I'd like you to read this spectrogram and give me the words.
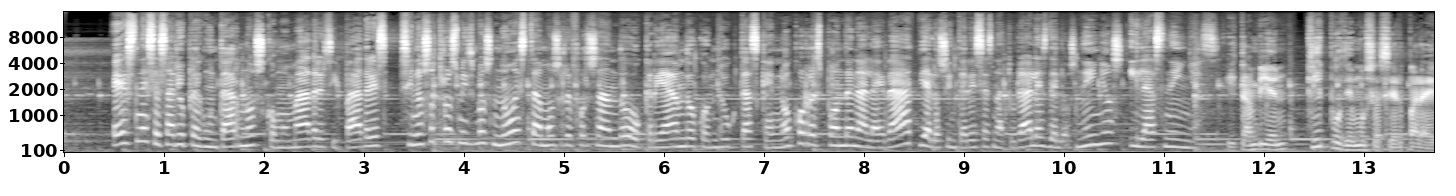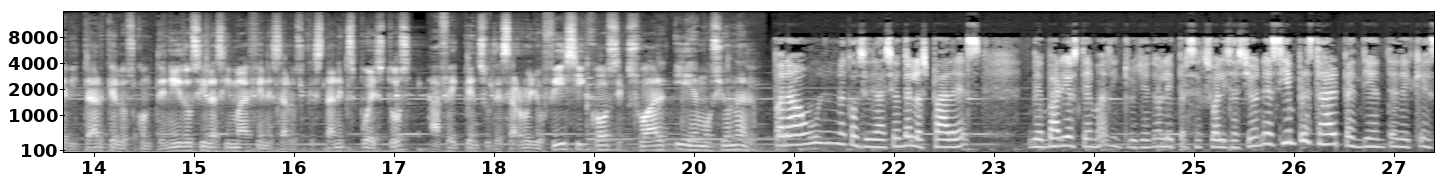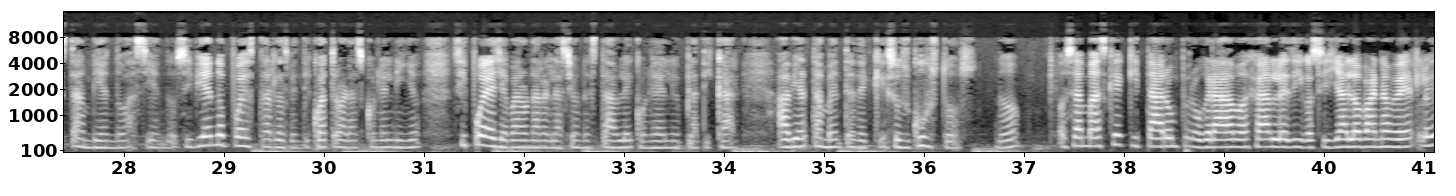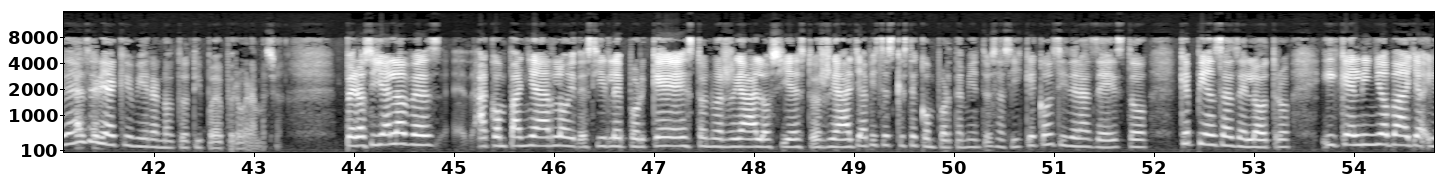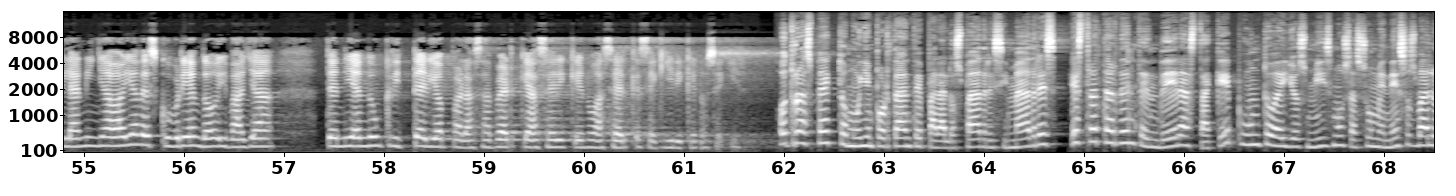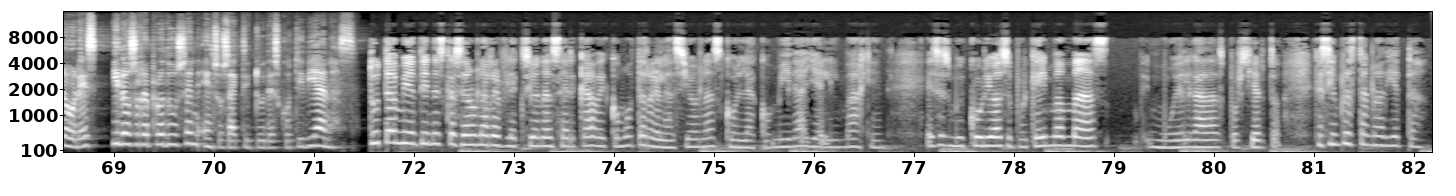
Es necesario preguntarnos como madres y padres si nosotros mismos no estamos reforzando o creando conductas que no corresponden a la edad y a los intereses naturales de los niños y las niñas. Y también, ¿qué podemos hacer para evitar que los contenidos y las imágenes a los que están expuestos afecten su desarrollo físico, sexual y emocional? Para una consideración de los padres de varios temas, incluyendo la hipersexualización, es siempre estar al pendiente de qué están viendo, haciendo. Si viendo puede estar las 24 horas con el niño, sí puedes llevar una relación estable con él y platicar abiertamente de que sus gustos, ¿no? O sea, más que quitar un programa, dejarles, digo, si ya lo van a ver, lo ideal sería que vieran otro tipo de programación. Pero si ya lo ves, acompañarlo y decirle por qué esto no es real o si esto es real, ya viste que este comportamiento es así, ¿qué consideras de esto? ¿Qué piensas del otro? Y que el niño vaya y la niña vaya descubriendo y vaya teniendo un criterio para saber qué hacer y qué no hacer, qué seguir y qué no seguir. Otro aspecto muy importante para los padres y madres es tratar de entender hasta qué punto ellos mismos asumen esos valores y los reproducen en sus actitudes cotidianas. Tú también tienes que hacer una reflexión acerca de cómo te relacionas con la comida y la imagen. Eso es muy curioso porque hay mamás, muy delgadas por cierto, que siempre están a dieta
